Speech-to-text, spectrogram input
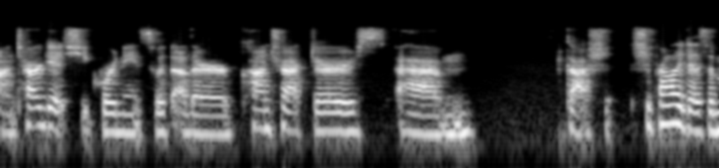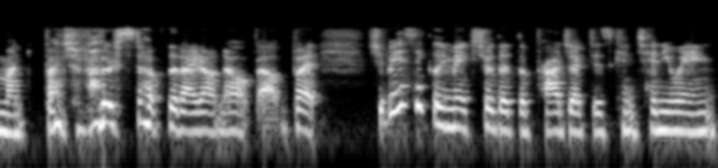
on target. She coordinates with other contractors. Um, gosh, she probably does a m- bunch of other stuff that I don't know about, but she basically makes sure that the project is continuing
